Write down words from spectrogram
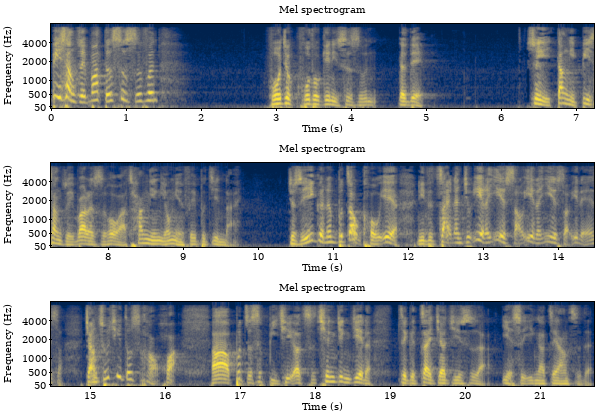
闭上嘴巴得四十分。佛就佛陀给你四十分，对不对？所以当你闭上嘴巴的时候啊，苍蝇永远飞不进来。就是一个人不造口业，你的灾难就越来越少，越来越少，越来越少。讲出去都是好话啊，不只是比丘要持清净戒的这个在家居士啊，也是应该这样子的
